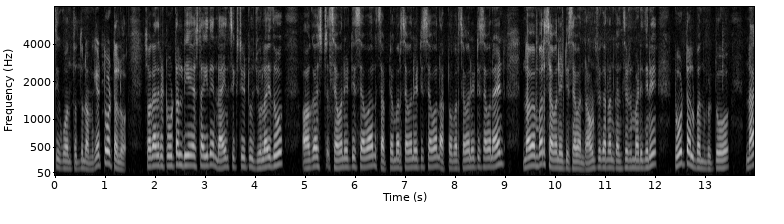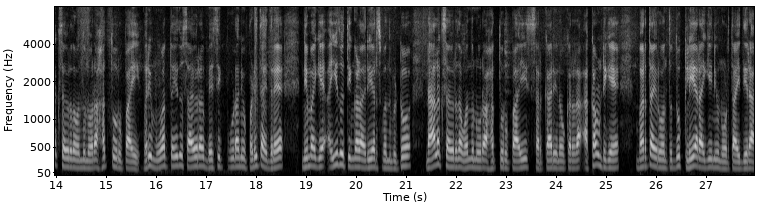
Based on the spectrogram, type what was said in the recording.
ಸಿಗುವಂಥದ್ದು ನಮಗೆ ಟೋಟಲು. ಸೊ ಹಾಗಾದರೆ ಟೋಟಲ್ ಡಿ ಎಷ್ಟಾಗಿದೆ? ನೈನ್ ಸಿಕ್ಸ್ಟಿ ಟು ಜುಲೈದು. August seven eighty seven September seven eighty seven October seven eighty seven and November seven eighty seven round figure ನಾನು ಕನ್ಸಿಡರ್ ಮಾಡಿದ್ದೀನಿ. ಟೋಟಲ್ ಬಂದುಬಿಟ್ಟು ನಾಲ್ಕು ಸಾವಿರದ ಒಂದು ನೂರ ಹತ್ತು ರೂಪಾಯಿ. ಬರೀ ಮೂವತ್ತೈದು ಸಾವಿರ ಬೇಸಿಕ್ ಕೂಡ ನೀವು ಪಡಿತಾ ಇದ್ದರೆ ನಿಮಗೆ ಐದು ತಿಂಗಳ ಅರಿಯರ್ಸ್ ಬಂದುಬಿಟ್ಟು ನಾಲ್ಕು ಸಾವಿರದ ಒಂದು ನೂರ ಹತ್ತು ರೂಪಾಯಿ ಸರ್ಕಾರಿ ನೌಕರರ ಅಕೌಂಟಿಗೆ ಬರ್ತಾ ಇರುವಂಥದ್ದು ಕ್ಲಿಯರಾಗಿ ನೀವು ನೋಡ್ತಾ ಇದ್ದೀರಾ.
